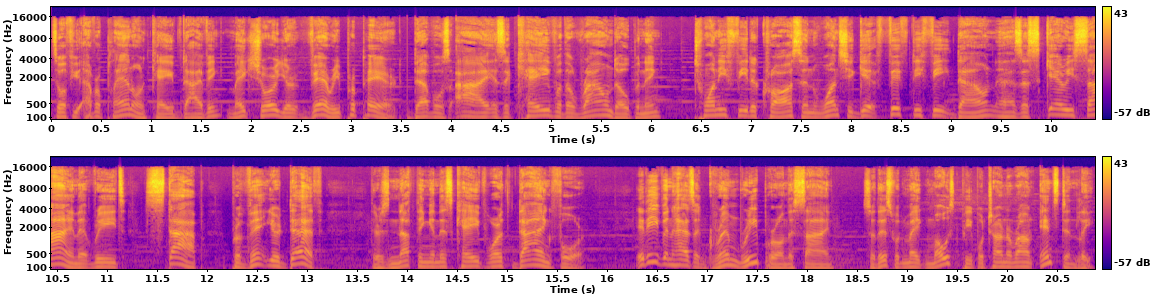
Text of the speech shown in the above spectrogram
So if you ever plan on cave diving, make sure you're very prepared. Devil's Eye is a cave with a round opening 20 feet across and once you get 50 feet down it has a scary sign that reads, Stop, prevent your death. There's nothing in this cave worth dying for. It even has a Grim Reaper on the sign, so this would make most people turn around instantly.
